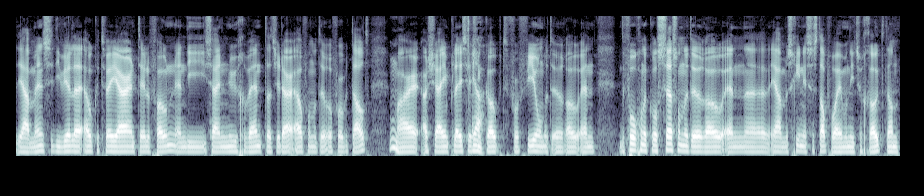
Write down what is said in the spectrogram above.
ja, mensen die willen elke twee jaar een telefoon. En die zijn nu gewend dat je daar 1100 euro voor betaalt. Hm. Maar als jij een PlayStation Ja. koopt voor 400 euro. En de volgende kost 600 euro. En eh, ja, misschien is de stap wel helemaal niet zo groot. Dan,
